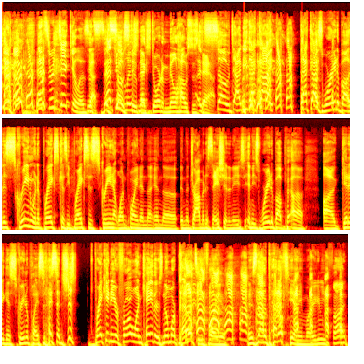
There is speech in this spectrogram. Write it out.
You know? It's ridiculous. Yeah, It's- that it's dude so lives stupid. next door to Milhouse's It's dad. So I mean that guy that guy's worried about his screen when it breaks because he breaks his screen at one point in the in the in the dramatization and he's and he's worried about uh uh getting his screen replaced. And I said, just break into your 401k. There's no more penalty for you. It's not a penalty anymore. You're gonna be fine.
